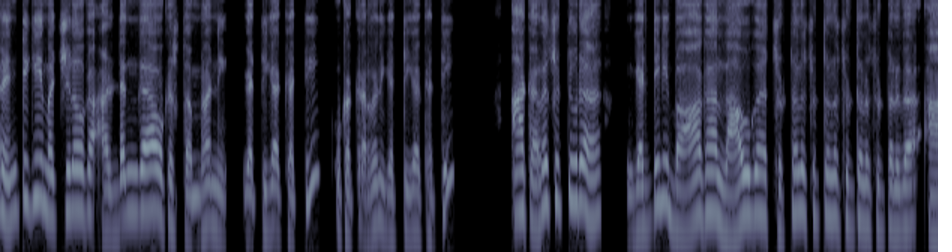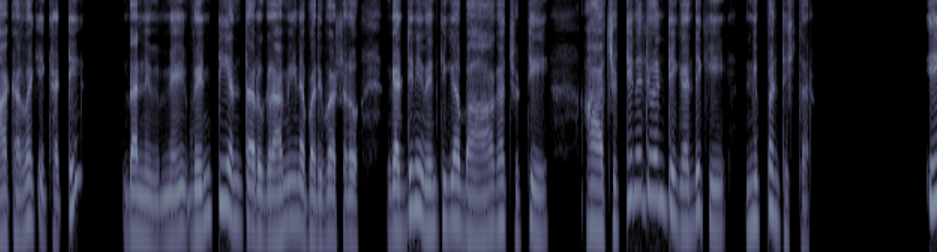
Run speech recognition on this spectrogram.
రెంటికి మధ్యలో ఒక అడ్డంగా ఒక స్తంభాన్ని గట్టిగా కట్టి ఒక కర్రని గట్టిగా కట్టి ఆ కర్ర చుట్టూరా గడ్డిని బాగా లావుగా చుట్టలు చుట్టలు చుట్టలు చుట్టలుగా ఆ కర్రకి కట్టి దాన్ని వెంటి అంటారు గ్రామీణ పరిభాషలో. గడ్డిని వెంటిగా బాగా చుట్టి ఆ చుట్టినటువంటి గడ్డికి నిప్పంటిస్తారు. ఈ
